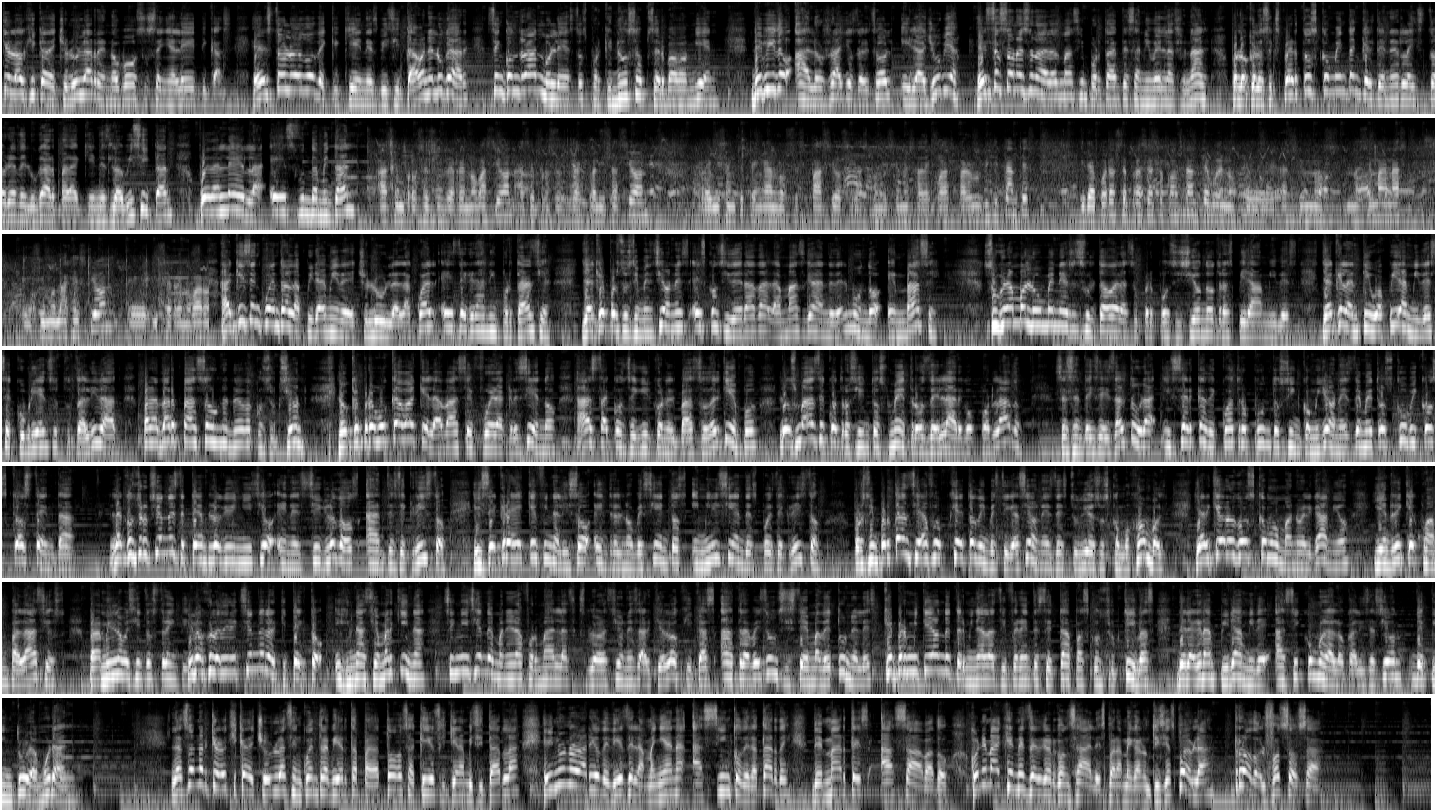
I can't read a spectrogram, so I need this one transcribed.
arqueológica de Cholula renovó sus señaléticas. Esto luego de que quienes visitaban el lugar se encontraban molestos porque no se observaban bien debido a los rayos del sol y la lluvia. Esta zona es una de las más importantes a nivel nacional, por lo que los expertos comentan que el tener la historia del lugar para quienes lo visitan puedan leerla es fundamental. Hacen procesos de renovación, hacen procesos de actualización, revisan que tengan los espacios y las condiciones adecuadas para los visitantes y de acuerdo a este proceso constante, bueno, eh, hace unas semanas hicimos la gestión eh, y se renovaron. Aquí se encuentra la pirámide de Cholula, la cual es de gran importancia, ya que por sus dimensiones es considerada la más grande del mundo en base. Su gran volumen es resultado de la superposición de otras pirámides, ya que la antigua pirámide se cubría en su totalidad para dar paso a una nueva construcción, lo que provocaba que la base fuera creciendo hasta conseguir con el paso del tiempo los más de 400 metros de largo por lado, 66 de altura y cerca de 4.5 millones de metros cúbicos que ostenta. La construcción de este templo dio inicio en el siglo II a.C. y se cree que finalizó entre el 900 y 1100 después de Cristo. Por su importancia fue objeto de investigaciones de estudiosos como Humboldt y arqueólogos como Manuel Gamio y Enrique Juan Palacios. Para 1930 y bajo la dirección del arquitecto Ignacio Marquina se inician de manera formal las exploraciones arqueológicas a través de un sistema de túneles que permitieron determinar las diferentes etapas constructivas de la Gran Pirámide así como la localización de pintura mural. La zona arqueológica de Cholula se encuentra abierta para todos aquellos que quieran visitarla en un horario de 10 de la mañana a 5 de la tarde, de martes a sábado. Con imágenes de Edgar González para Mega Noticias Puebla, Rodolfo Sosa.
